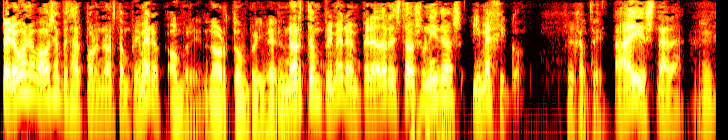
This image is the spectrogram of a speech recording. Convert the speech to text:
Pero bueno, vamos a empezar por Norton primero. Hombre, Norton primero. Norton primero, emperador de Estados Unidos y México. Fíjate. Ahí es nada. ¿eh?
